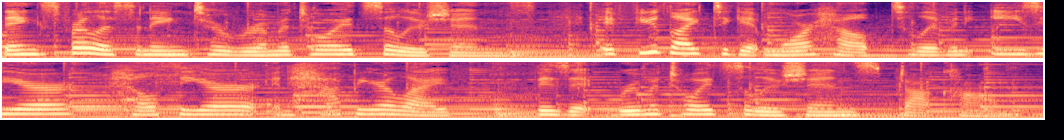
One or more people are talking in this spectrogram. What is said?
Thanks for listening to Rheumatoid Solutions. If you'd like to get more help to live an easier, healthier, and happier life, visit rheumatoidsolutions.com.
